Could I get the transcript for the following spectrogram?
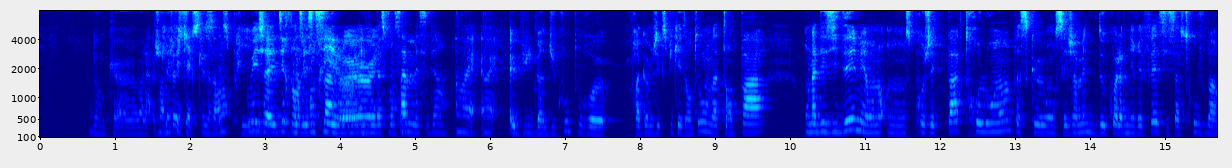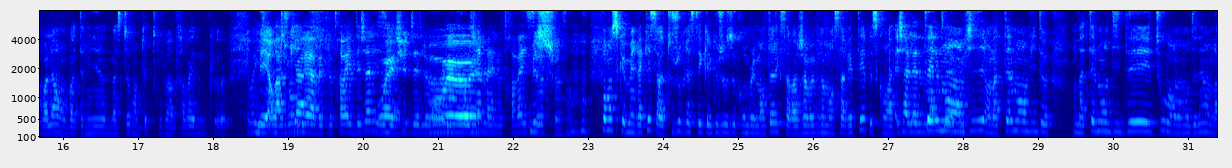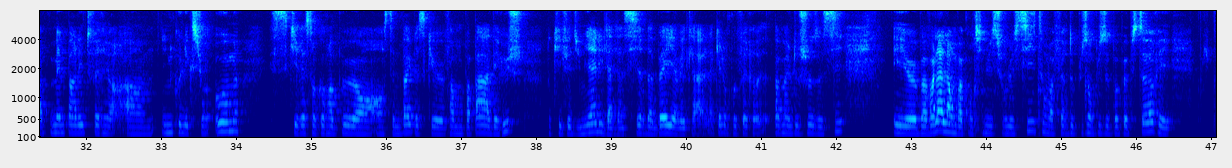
Donc voilà, j'en ai fait quelques-uns. Oui, j'allais dire dans l'esprit responsable, mais c'est bien. Ouais, ouais. Et puis ben, du coup, pour enfin, comme j'expliquais tantôt, on n'attend pas. On a des idées, mais on, ne se projette pas trop loin parce qu'on ne sait jamais de quoi l'avenir est fait. Si ça se trouve, ben voilà, on va terminer notre master, on va peut-être trouver un travail. Donc, euh, mais en tout cas, avec le travail, déjà les études et le, projet, mais le travail, c'est autre chose. Hein. Je pense que Meraké, ça va toujours rester quelque chose de complémentaire et que ça va jamais vraiment s'arrêter parce qu'on a tellement envie, on a tellement envie de, on a tellement d'idées et tout. À un moment donné, on a même parlé de faire une collection home ce qui reste encore un peu en, stand-by parce que enfin mon papa a des ruches donc il fait du miel il a de la cire d'abeille avec laquelle on peut faire euh, pas mal de choses aussi. Et euh, bah voilà là on va continuer sur le site on va faire de plus en plus de pop-up store et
